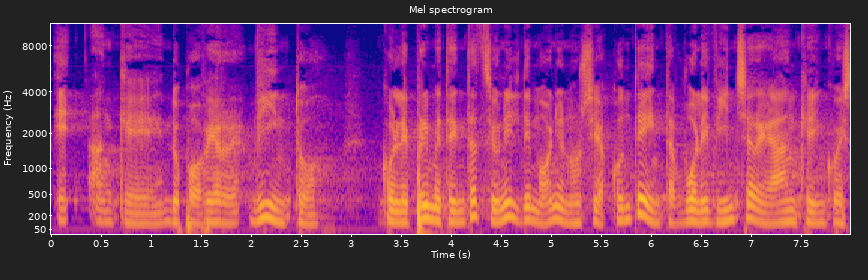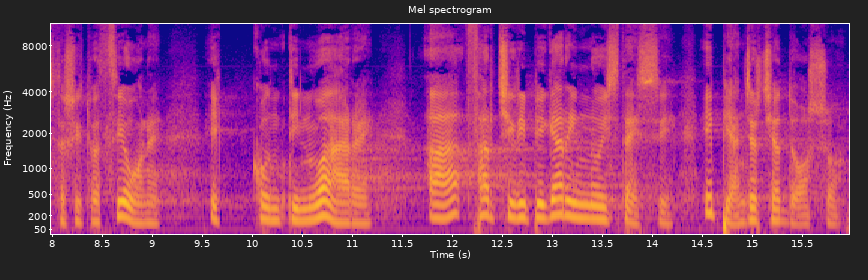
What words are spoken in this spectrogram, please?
e anche dopo aver vinto con le prime tentazioni il demonio non si accontenta, vuole vincere anche in questa situazione e continuare a farci ripiegare in noi stessi e piangerci addosso.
